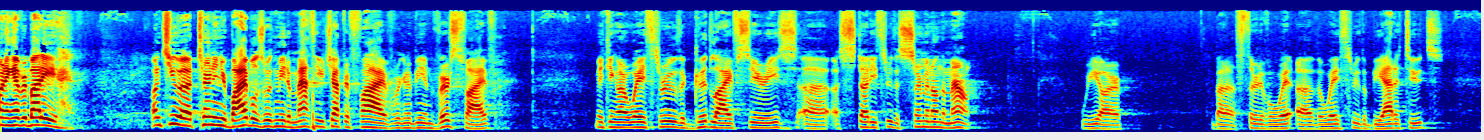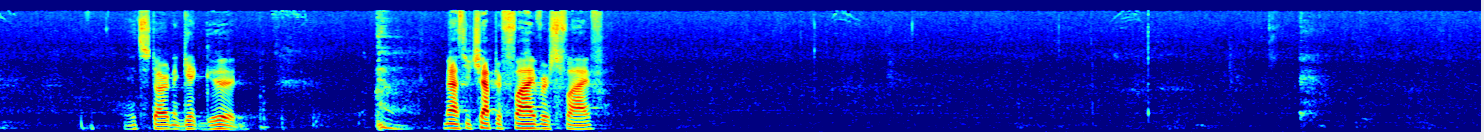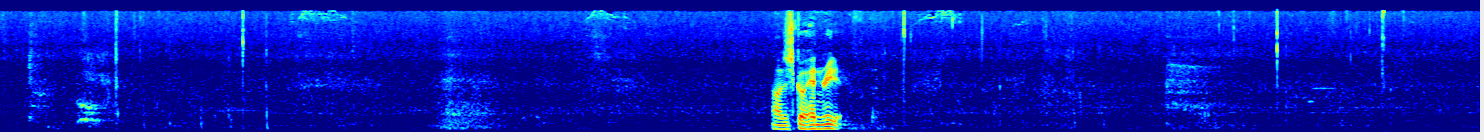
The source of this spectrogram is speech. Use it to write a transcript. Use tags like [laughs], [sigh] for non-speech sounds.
morning, everybody. Why don't you uh, turn in your Bibles with me to Matthew chapter 5? We're going to be in verse 5, making our way through the Good Life series, uh, a study through the Sermon on the Mount. We are about a third of a way, uh, the way through the Beatitudes. It's starting to get good. [clears throat] Matthew chapter 5, verse 5. I'll just go ahead and read it.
